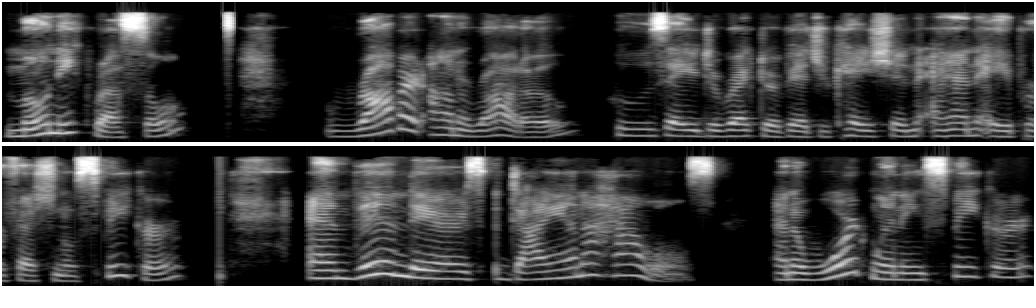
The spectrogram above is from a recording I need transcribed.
Monique Russell, Robert Honorato, who's a director of education and a professional speaker, and then there's Diana Howells, an award winning speaker,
